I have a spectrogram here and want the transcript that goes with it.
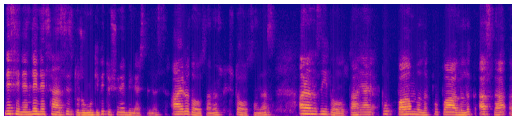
ne seninle ne sensiz durumu gibi düşünebilirsiniz. Ayrı da olsanız, küs de olsanız, aranız iyi de olsa yani bu bağımlılık, bu bağlılık asla e,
